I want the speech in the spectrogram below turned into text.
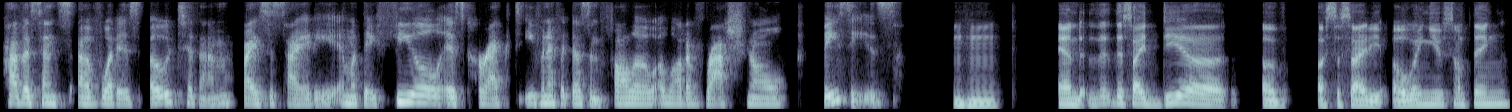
have a sense of what is owed to them by society and what they feel is correct, even if it doesn't follow a lot of rational bases. Mm-hmm. And th- this idea of a society owing you something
